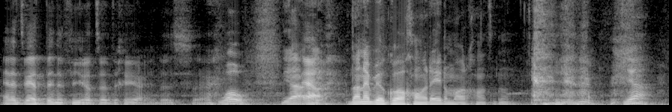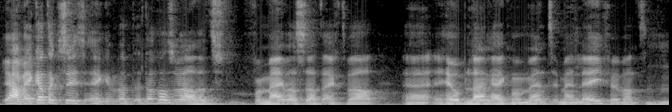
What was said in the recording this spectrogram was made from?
En het werd binnen 24 uur. Dus eh, Wow. Ja, Ja. Dan heb je ook wel gewoon reden om arrogant te doen. Ja. ja, maar ik had ook zoiets, ik, dat was wel, dat is, voor mij was dat echt wel een heel belangrijk moment in mijn leven. Want Mhm.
